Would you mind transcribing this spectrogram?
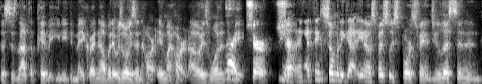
this is not the pivot you need to make right now, but it was always in heart in my heart. I always wanted to right. be sure, sure. Know, and I think so many guys, you know, especially sports fans, you listen and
